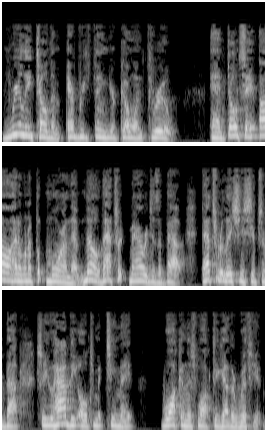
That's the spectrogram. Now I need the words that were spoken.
Really tell them everything you're going through. And don't say, Oh, I don't want to put more on them. No, that's what marriage is about. That's relationships are about. So you have the ultimate teammate walking this walk together with you.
